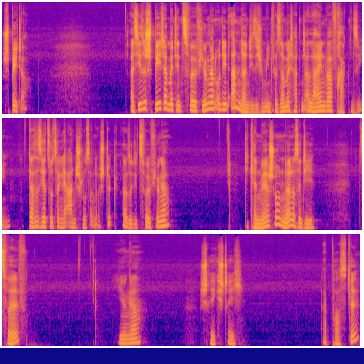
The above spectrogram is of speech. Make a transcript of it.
später. Als Jesus später mit den zwölf Jüngern und den anderen, die sich um ihn versammelt hatten, allein war, fragten sie ihn. das ist jetzt sozusagen der Anschluss an das Stück. Also die zwölf Jünger, die kennen wir ja schon, ne? Das sind die zwölf Jünger, Schrägstrich, Apostel.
